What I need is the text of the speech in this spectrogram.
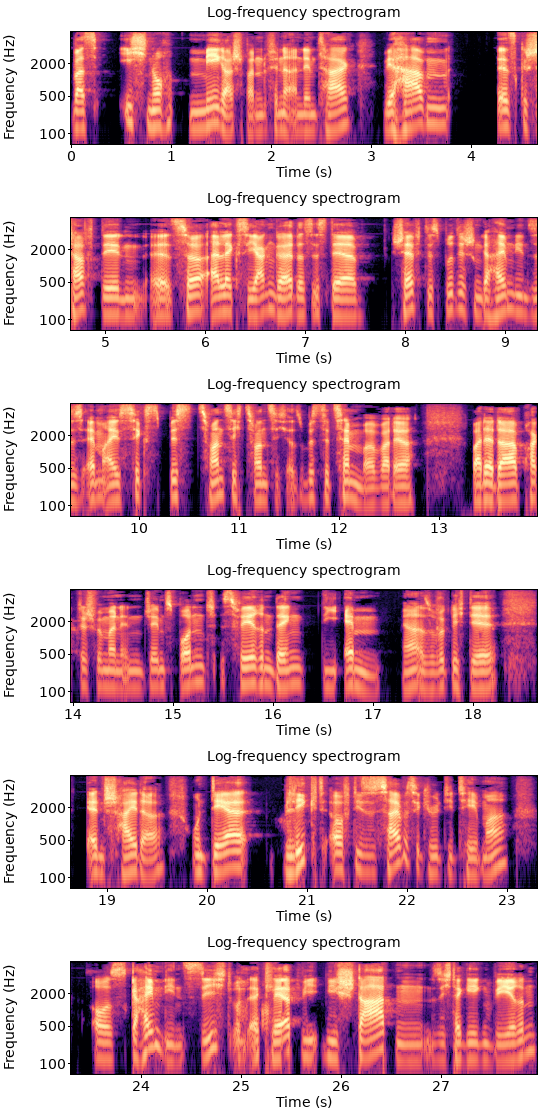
Was ich noch mega spannend finde an dem Tag, wir haben es geschafft, den äh, Sir Alex Younger, das ist der Chef des britischen Geheimdienstes MI6 bis 2020, also bis Dezember war der, war der da praktisch, wenn man in James Bond Sphären denkt, die M. Ja, also wirklich der, Entscheider und der blickt auf dieses Cybersecurity-Thema aus Geheimdienstsicht und erklärt, wie, wie Staaten sich dagegen wehren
